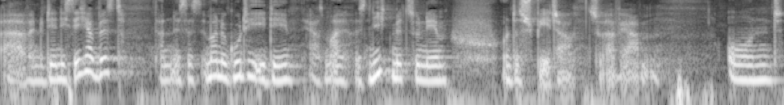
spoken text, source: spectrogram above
äh, wenn du dir nicht sicher bist, dann ist es immer eine gute Idee, erstmal es nicht mitzunehmen und es später zu erwerben. Und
